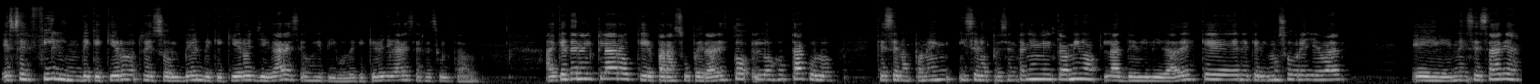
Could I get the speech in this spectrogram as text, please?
ese feeling de que quiero resolver, de que quiero llegar a ese objetivo, de que quiero llegar a ese resultado. Hay que tener claro que para superar estos, los obstáculos que se nos ponen y se nos presentan en el camino, las debilidades que requerimos sobrellevar eh, necesarias,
